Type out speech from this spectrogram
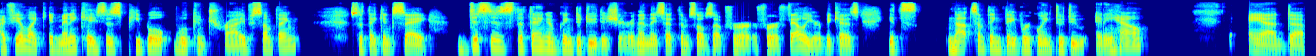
I feel like in many cases, people will contrive something so that they can say, this is the thing I'm going to do this year. And then they set themselves up for, for a failure because it's not something they were going to do anyhow. And uh,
